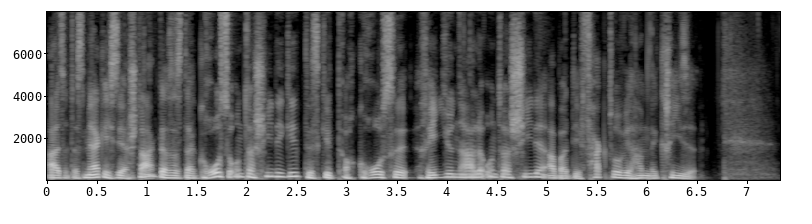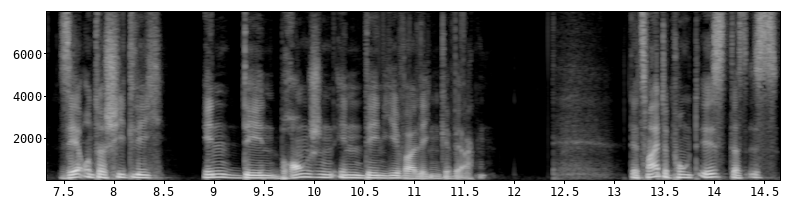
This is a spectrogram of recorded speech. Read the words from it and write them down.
Also, das merke ich sehr stark, dass es da große Unterschiede gibt. Es gibt auch große regionale Unterschiede, aber de facto, wir haben eine Krise. Sehr unterschiedlich in den Branchen, in den jeweiligen Gewerken. Der zweite Punkt ist, das ist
